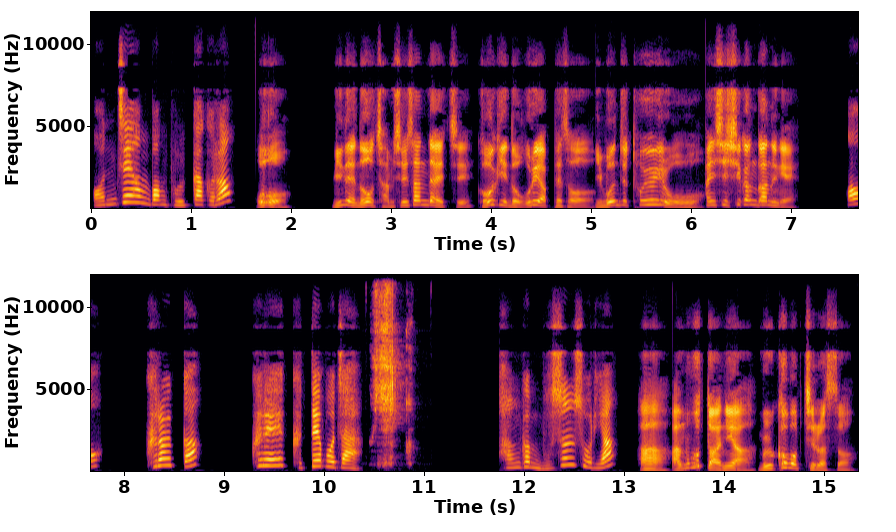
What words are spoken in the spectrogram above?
언제 한번 볼까 그럼? 오, 니네 너 잠실 산다 했지? 거기 너 우리 앞에서 이번 주 토요일 오후 1시 시간 가능해. 어? 그럴까? 그래, 그때 보자. 방금 무슨 소리야? 아, 아무것도 아니야. 물컵 엎질렀어.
